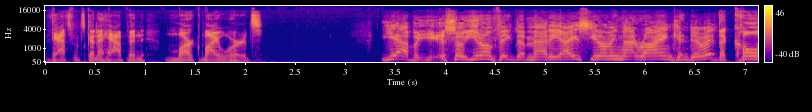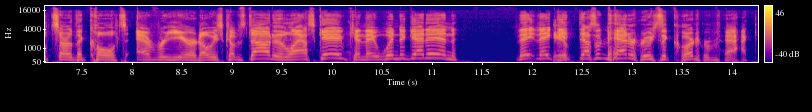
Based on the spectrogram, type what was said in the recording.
That's what's going to happen. Mark my words. Yeah, but you, so you don't think that Matty Ice, you don't think Matt Ryan can do it? The Colts are the Colts every year. It always comes down to the last game. Can they win to get in? They, they, If- it doesn't matter who's the quarterback.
